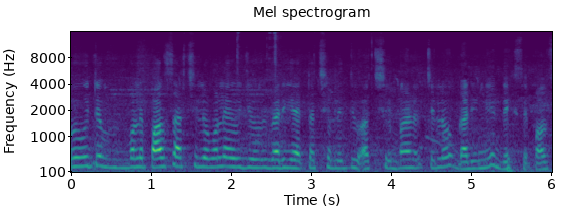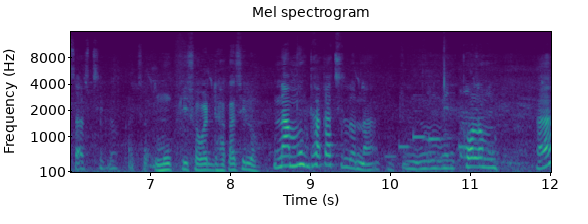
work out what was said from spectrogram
ওই ওইটা বলে পালসার ছিল বলে ওই যে ওই বাড়ি একটা ছেলে আছে ছিল গাড়ি নিয়ে দেখছে পালসার ছিল। আচ্ছা মুখ কি সবার ঢাকা ছিল? না মুখ ঢাকা ছিল না। কলম হ্যাঁ?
